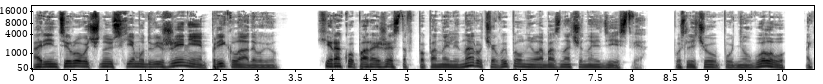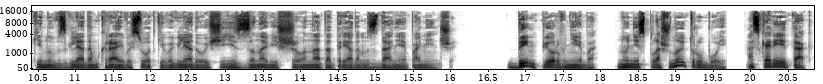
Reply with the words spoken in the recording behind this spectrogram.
Ориентировочную схему движения прикладываю. Хирако парой жестов по панели наруча выполнил обозначенное действие, после чего поднял голову, окинув взглядом край высотки, выглядывающий из-за нависшего над отрядом здания поменьше. Дым пер в небо, но не сплошной трубой, а скорее так,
